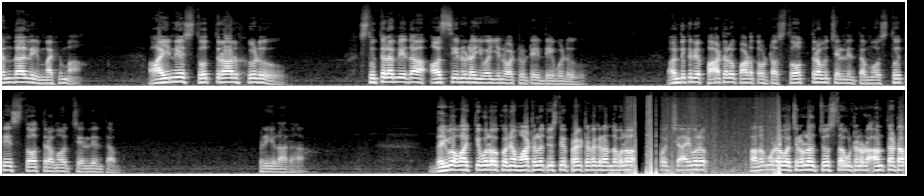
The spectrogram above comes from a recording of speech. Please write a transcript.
చెందాలి మహిమ. ఆయనే స్తోత్రార్హుడు. స్థుతుల మీద ఆసీనుడై అయినటువంటి దేవుడు. అందుకనే పాటలు పాడుతూ ఉంటాం. స్తోత్రము చెల్లింతము స్థుతి స్తోత్రము చెల్లింతము. ప్రియులారా దైవవాక్యములో కొన్ని మాటలు చూస్తే ప్రకటన గ్రంథములో అధ్యాయములు పదమూడవ వచనంలో చూస్తూ ఉంటున్నాడు. అంతటా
